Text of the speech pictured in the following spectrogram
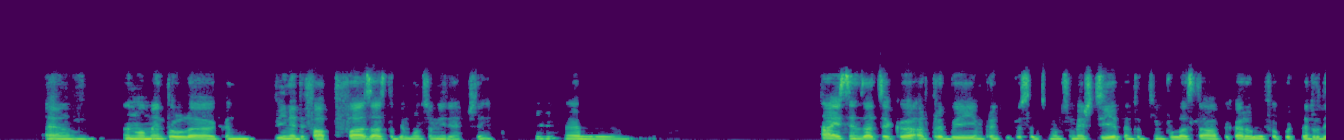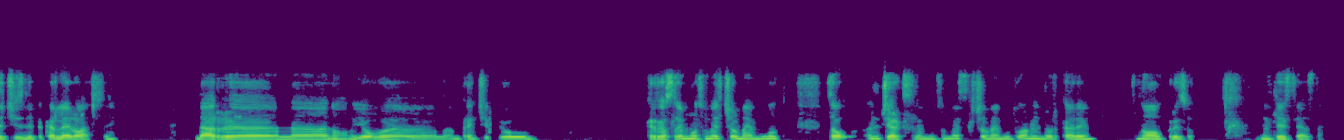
um, în momentul uh, când vine, de fapt, faza asta de mulțumire, știi? Uh-huh. Uh, ai senzația că ar trebui, în principiu, să-ți mulțumești ție pentru timpul ăsta pe care l-ai făcut, pentru deciziile pe care le-ai luat, știi? Dar uh, nu, eu uh, în principiu cred că o să le mulțumesc cel mai mult sau încerc să le mulțumesc cel mai mult oamenilor care nu au crezut în chestia asta.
